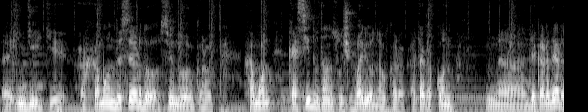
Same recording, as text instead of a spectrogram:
э, индейки. Jamón de cerdo, свиной окорок. Jamón cocido в данном случае вареный окорок. А так как он э, de cordero,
